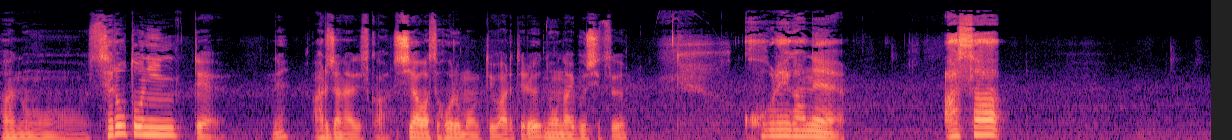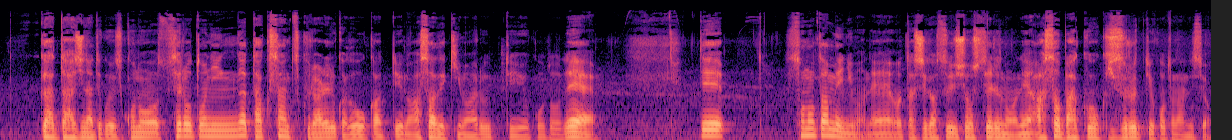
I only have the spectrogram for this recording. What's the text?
あのセロトニンってねあるじゃないですか。幸せホルモンって言われてる脳内物質。これがね朝が大事になってくるんですこのセロトニンがたくさん作られるかどうかっていうのは朝で決まるっていうことででそのためにはね私が推奨してるのはね朝爆起きするっていうことなんですよ。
